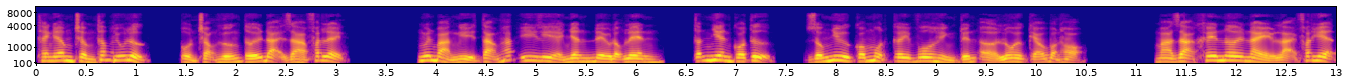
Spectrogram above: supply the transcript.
thanh âm trầm thấp hữu lực, ổn trọng hướng tới đại gia phát lệnh. Nguyên bản nghỉ tạm hắc y ghi nhân đều động lên, tất nhiên có tự, giống như có một cây vô hình tuyến ở lôi kéo bọn họ. Mà dạ khê nơi này lại phát hiện,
